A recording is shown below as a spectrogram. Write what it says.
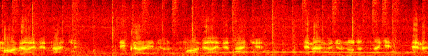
Mavi Ay ve Pençe. Tekrar ediyorum. Mavi Ay ve Pençe. Hemen müdürün odasına gelin. Hemen.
